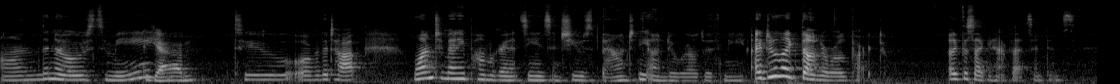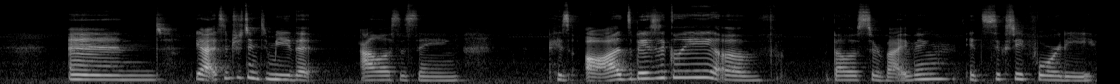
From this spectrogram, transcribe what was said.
on the nose to me. Yeah. Too over the top. One too many pomegranate seeds, and she was bound to the underworld with me. I do like the underworld part. I like the second half of that sentence. And yeah, it's interesting to me that Alice is saying his odds basically of Bella's surviving, it's 60 40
